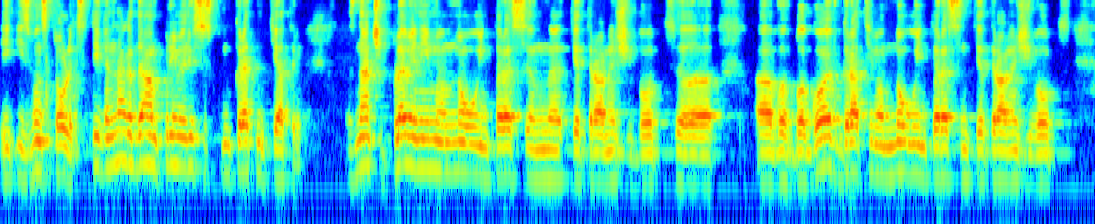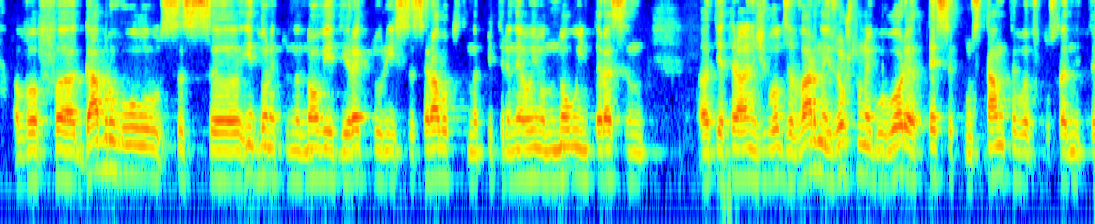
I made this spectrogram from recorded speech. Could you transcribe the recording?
извън столицата. И веднага давам примери с конкретни театри. Значи Плевен има много интересен театрален живот, в Благоев град има много интересен театрален живот, в Габрово с идването на новия директор и с работата на Питренел има много интересен театрален живот. За Варна изобщо не говоря. Те са константа в последните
